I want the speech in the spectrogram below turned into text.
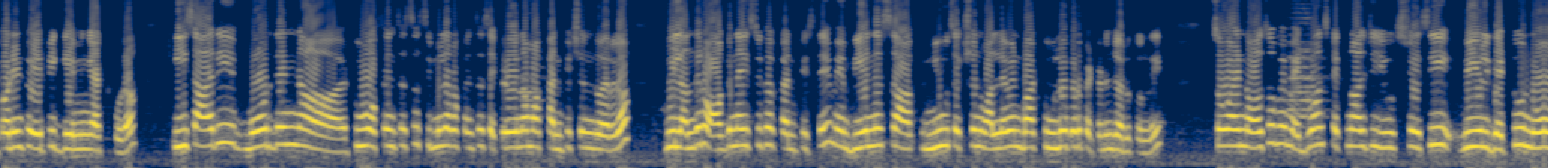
According to AP gaming act కూడా. ఈసారి more than two offences similar offences ఎక్కడైనా మాకు కనిపించిన ద్వారా వీళ్ళందరూ ఆర్గనైజ్డ్గా కనిపిస్తే మేము BNS new section one eleven bar two లో కూడా పెట్టడం జరుగుతుంది. సో అండ్ ఆల్సో మేము అడ్వాన్స్ టెక్నాలజీ యూస్ చేసి we will get to know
